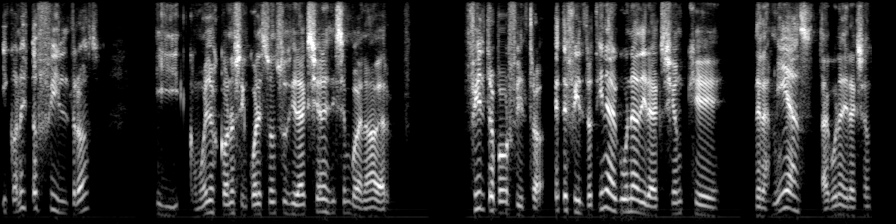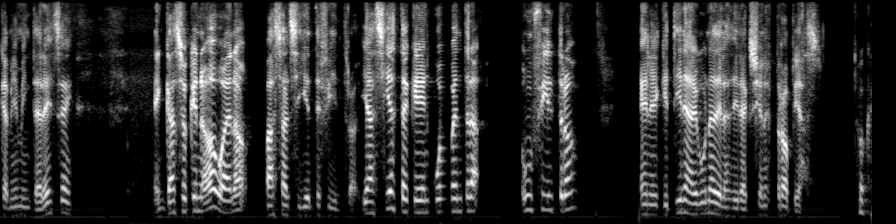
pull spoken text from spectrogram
Y con estos filtros, y como ellos conocen cuáles son sus direcciones, dicen, bueno, a ver, filtro por filtro. ¿Este filtro tiene alguna dirección que, de las mías, alguna dirección que a mí me interese? En caso que no, bueno, pasa al siguiente filtro. Y así hasta que encuentra un filtro en el que tiene alguna de las direcciones propias. Ok.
